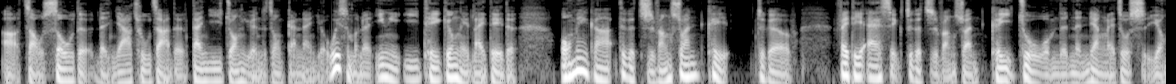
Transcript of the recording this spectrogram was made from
啊，早收的冷压初榨的单一庄园的这种橄榄油，为什么呢？因为一提供给来对的欧米伽这个脂肪酸可以这个 fatty acid 这个脂肪酸可以做我们的能量来做使用。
